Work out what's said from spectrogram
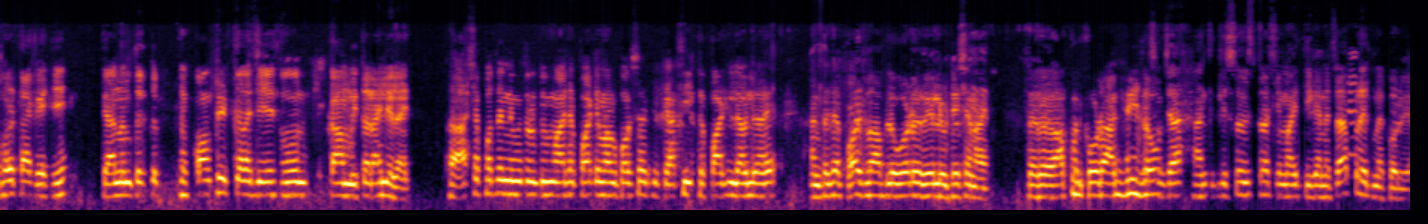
घर टाकायची. त्यानंतर कॉन्क्रीट करायचे. दोन काम इथं राहिलेलं आहे अशा पद्धतीने मित्रांनो तुम्ही माझ्या पाठीमागे पाहू शकता की अशी इथं पाठी लावली आहे आणि त्याच्या बाजूला आपलं वडवण रेल्वे स्टेशन आहे. तर आपण थोडं अगदी जाऊ. द्या आणि तिथली सविस्तर अशी माहिती घेण्याचा प्रयत्न करूया.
